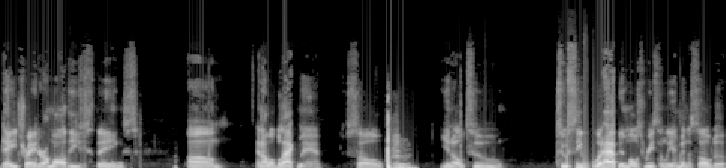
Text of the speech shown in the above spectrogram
day trader, I'm all these things. Um, and I'm a black man. So, mm. you know, to to see what happened most recently in Minnesota,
